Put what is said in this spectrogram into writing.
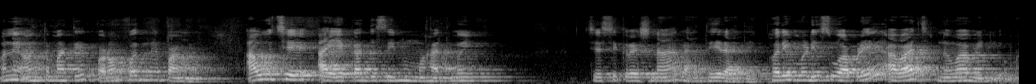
અને અંતમાં તે પરમપદને પામ્યો. આવું છે આ એકાદશીનું મહાત્મય. જય શ્રી કૃષ્ણ. રાધે રાધે. ફરી મળીશું આપણે આવા જ નવા વીડિયો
